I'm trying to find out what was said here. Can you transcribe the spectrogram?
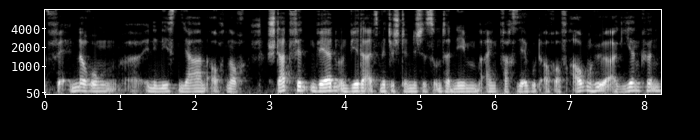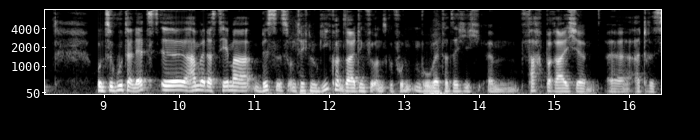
Veränderungen äh, in den nächsten Jahren auch noch stattfinden werden und wir da als mittelständisches Unternehmen einfach sehr gut auch auf Augenhöhe agieren können. Und zu guter Letzt äh, haben wir das Thema Business- und Technologie-Consulting für uns gefunden, wo wir tatsächlich ähm, Fachbereiche äh, adressieren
